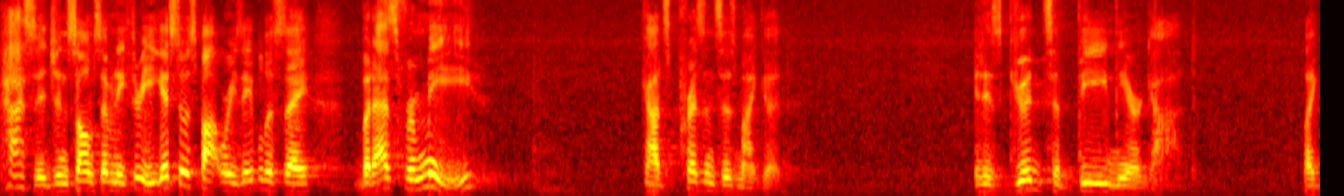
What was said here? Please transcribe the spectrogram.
passage in Psalm 73, he gets to a spot where he's able to say, But as for me, God's presence is my good. It is good to be near God. Like,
